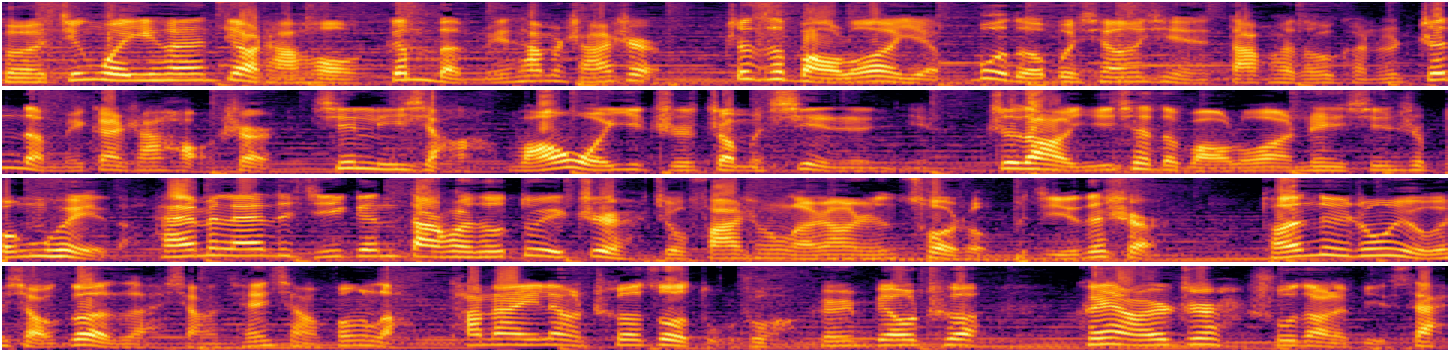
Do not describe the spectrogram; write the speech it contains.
可经过一番调查后，根本没他们啥事儿。这次保罗也不得不相信大块头可能真的没干啥好事儿，心里想：枉我一直这么信任你。知道一切的保罗内心是崩溃的，还没来得及跟大块头对峙，就发生了让人措手不及的事儿。团队中有个小个子想钱想疯了，他拿一辆车做赌注，跟人飙车。可想而知，输掉了比赛，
